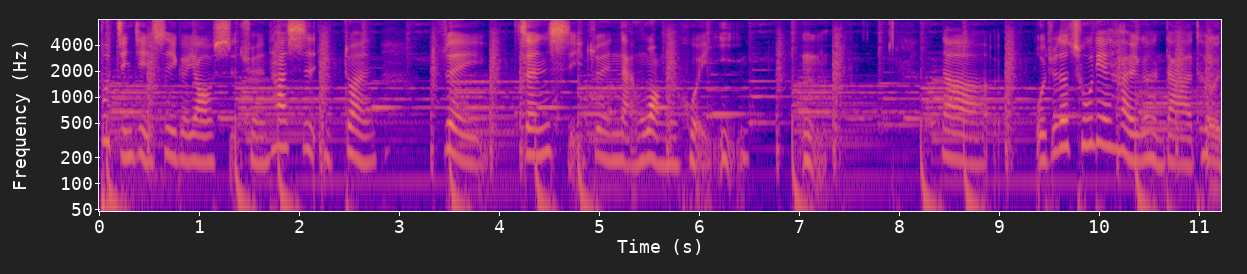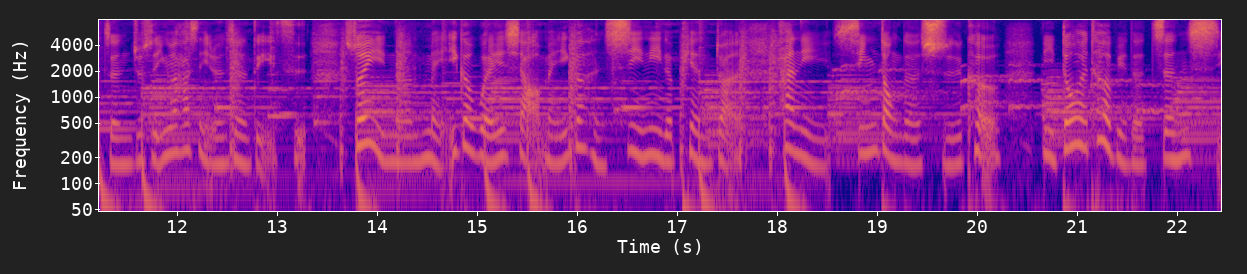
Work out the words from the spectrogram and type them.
不仅仅是一个钥匙圈，它是一段最珍惜、最难忘的回忆。嗯，那。我觉得初恋还有一个很大的特征，就是因为它是你人生的第一次，所以呢，每一个微小、每一个很细腻的片段和你心动的时刻，你都会特别的珍惜。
